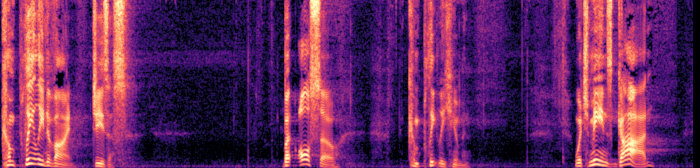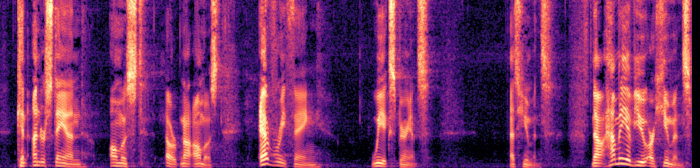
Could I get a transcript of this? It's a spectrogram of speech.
completely divine, Jesus. But also, completely human which means God can understand almost, or not almost, everything we experience as humans. Now, how many of you are humans?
